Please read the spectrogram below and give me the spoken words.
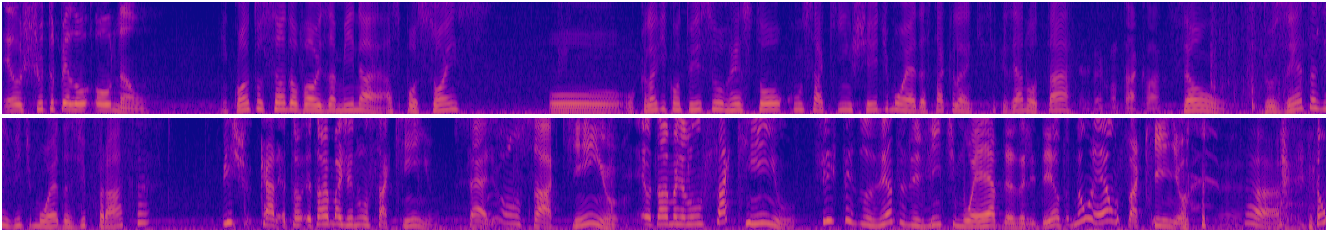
Eu chuto pelo ou não. Enquanto o Sandoval examina as poções, o, o Clank, enquanto isso, restou com um saquinho cheio de moedas, tá, Clank? Se quiser anotar, Ele vai contar, claro. são 220 moedas de prata. Bicho, cara, eu, tô, eu tava imaginando um saquinho. Sério. Um saquinho? Eu tava imaginando um saquinho. Se tem 220 moedas ali dentro, não é um saquinho. Ah, É um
